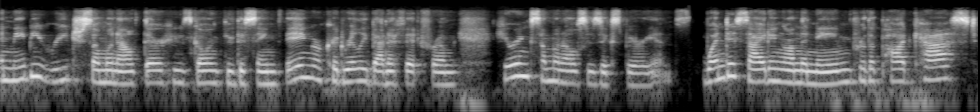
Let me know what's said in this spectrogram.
and maybe reach someone out there who's going through the same thing or could really benefit from hearing someone else's experience. When deciding on the name for the podcast,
